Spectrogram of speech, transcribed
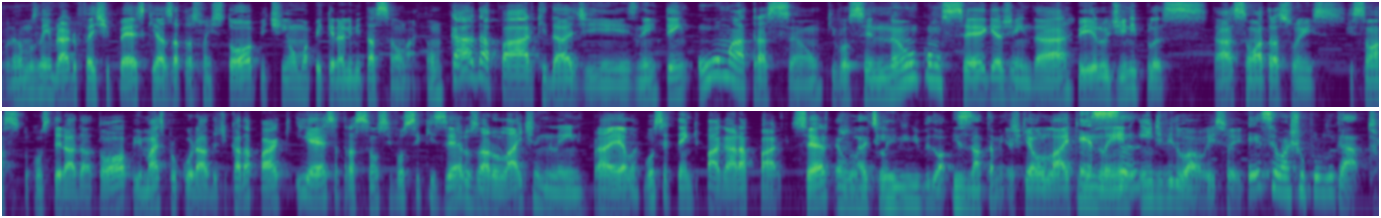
Vamos lembrar do Fast Pass que as atrações top tinham uma pequena limitação lá. Então, cada parque da Disney tem uma atração que você não consegue agendar pelo Genie Plus, tá? São atrações que são as consideradas a top, mais procurada de cada parque. E essa atração, se você quiser usar o Lightning Lane para ela, você tem que pagar a parte, certo? É o light lane individual. Exatamente. Aqui é o Lightning Essa- Lane individual, é isso aí. Esse eu acho o pulo do gato.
